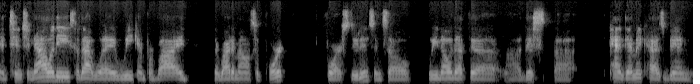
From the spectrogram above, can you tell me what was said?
intentionality, so that way we can provide the right amount of support for our students. And so we know that the uh, this uh, pandemic has been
